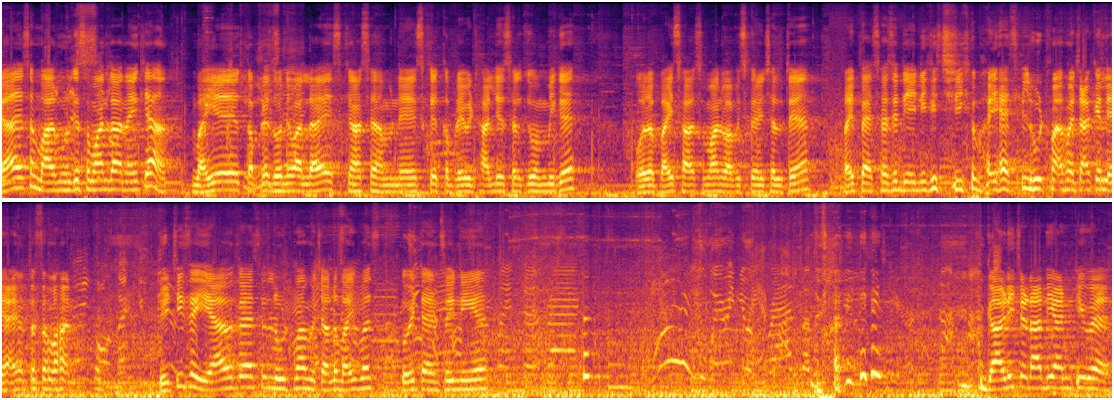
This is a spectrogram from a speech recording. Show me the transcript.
यार ऐसा मार मुड़ के सामान लाना है क्या? भाई ये कपड़े धोने वाला है इसके यहाँ से हमने इसके कपड़े बिठा लिए सल की मम्मी के। और अब भाई सारा सामान वापस करने चलते हैं। भाई पैसे वैसे देने की। चाहिए भाई ऐसे लूट मार मचा के ले आए हो तो सामान। ये चीज़ सही है यार तो ऐसे लूट मार मचा लो भाई बस कोई टेंशन ही। नहीं है गाड़ी चढ़ा दी आंटी में।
